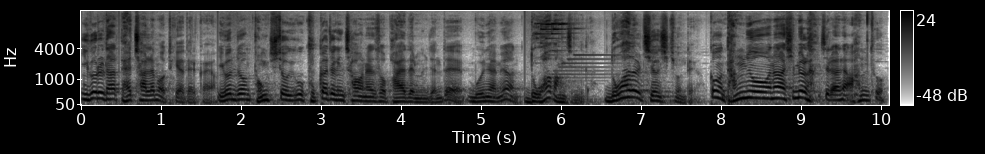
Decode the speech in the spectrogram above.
이거를 다 대처하려면 어떻게 해야 될까요? 이건 좀 정치적이고 국가적인 차원에서 봐야 될 문제인데 뭐냐면 노화 방지입니다. 노화를 지연시키면 돼요. 그러면 당뇨나 심혈관 질환의 암도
